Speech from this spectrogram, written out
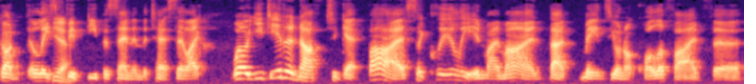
got at least Yeah. fifty percent in the test, they're like, well, you did enough to get by, so clearly in my mind that means you're not qualified for.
